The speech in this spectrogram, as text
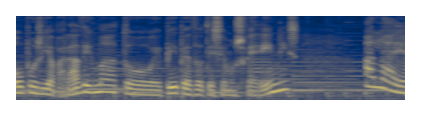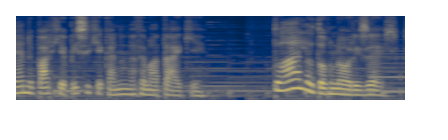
όπως για παράδειγμα το επίπεδο της αιμοσφαιρίνης, αλλά εάν υπάρχει επίσης και κανένα θεματάκι. Το άλλο το γνώριζες.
